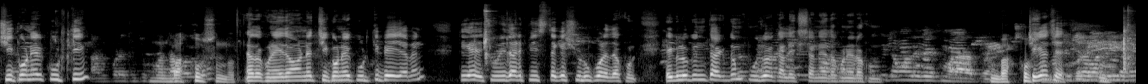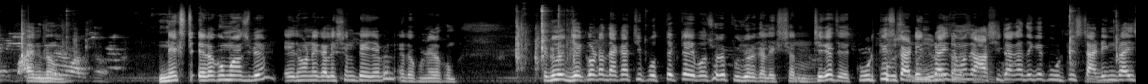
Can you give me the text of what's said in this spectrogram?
চিকনের কুর্তি। খুব সুন্দর। দেখুন এই ধরনের চিকনের কুর্তি পেয়ে যাবেন ঠিক আছে? চুড়িদার পিস থেকে শুরু করে দেখুন এগুলো কিন্তু একদম পুজোর কালেকশন দেখুন এরকম। ঠিক আছে? একদম। নেক্সট এরকম আসবে এই ধরনের কালেকশন পেয়ে যাবেন। এ দেখুন এরকম। এগুলো যে কটা দেখাচ্ছি প্রত্যেকটা এবছরের পুজোর কালেকশন ঠিক আছে? কুর্তি স্টার্টিং প্রাইস আমাদের আশি টাকা থেকে কুর্তি স্টার্টিং প্রাইস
